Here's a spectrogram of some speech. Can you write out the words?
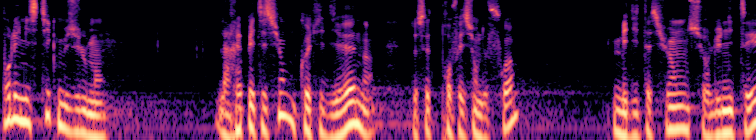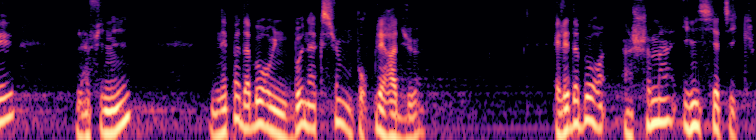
Pour les mystiques musulmans, la répétition quotidienne de cette profession de foi méditation sur l'unité, l'infini, n'est pas d'abord une bonne action pour plaire à Dieu. Elle est d'abord un chemin initiatique,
